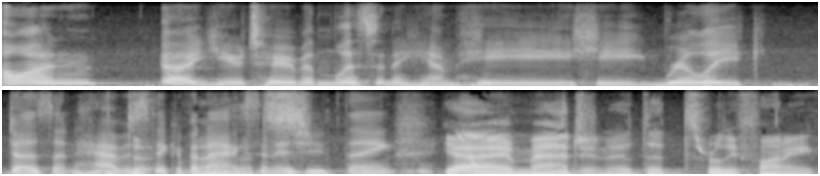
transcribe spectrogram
on uh, YouTube and listen to him. He he really doesn't have as D- thick of an uh, accent as you think. Yeah, I imagine it, it's really funny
